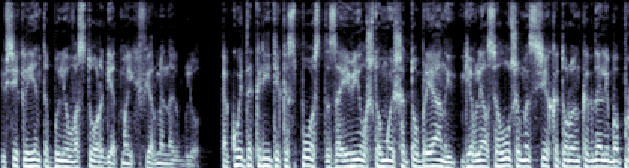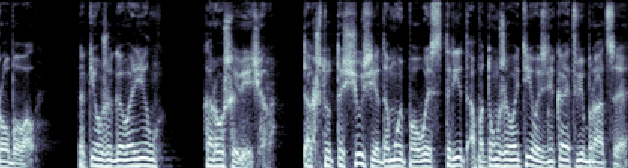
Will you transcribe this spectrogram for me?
и все клиенты были в восторге от моих фирменных блюд. Какой-то критик из пост заявил, что мой шато-бриан являлся лучшим из всех, которые он когда-либо пробовал. Как я уже говорил, хороший вечер. Так что тащусь я домой по Уэст-стрит, а потом в животе возникает вибрация,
